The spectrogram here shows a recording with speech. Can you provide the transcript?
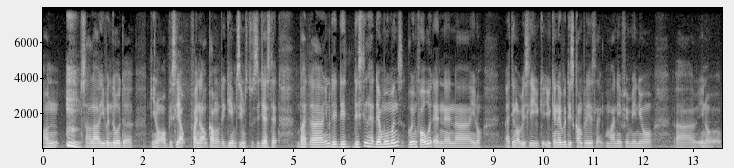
on Salah, even though the you know obviously out, final outcome of the game seems to suggest that. But uh, you know they, they they still had their moments going forward, and and uh, you know I think obviously you can, you can never discount players like Mane, Firmino, uh, you know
